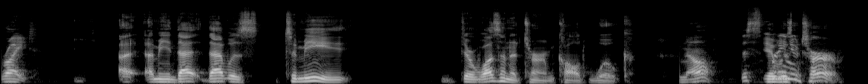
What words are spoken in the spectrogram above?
Right. I, I mean that that was to me there wasn't a term called woke. No. This is a pretty was- new term.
